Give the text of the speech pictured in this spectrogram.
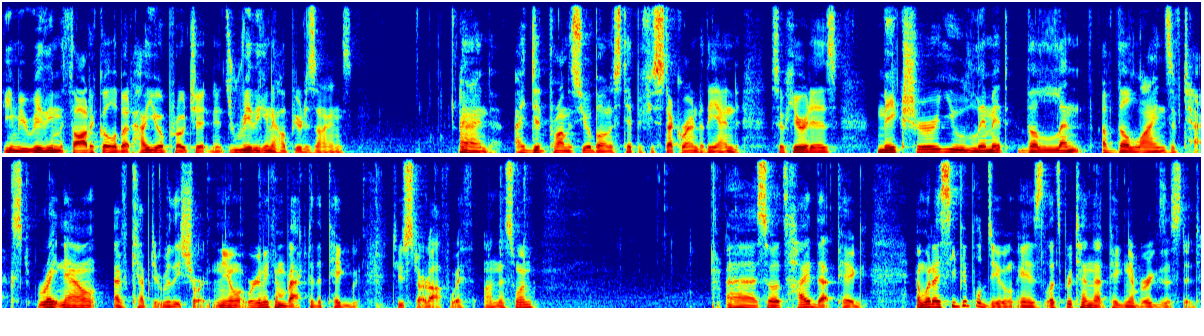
You can be really methodical about how you approach it, and it's really going to help your designs. And I did promise you a bonus tip if you stuck around to the end. So here it is make sure you limit the length of the lines of text. Right now, I've kept it really short. And you know what? We're going to come back to the pig to start off with on this one. Uh, so let's hide that pig. And what I see people do is, let's pretend that pig never existed.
